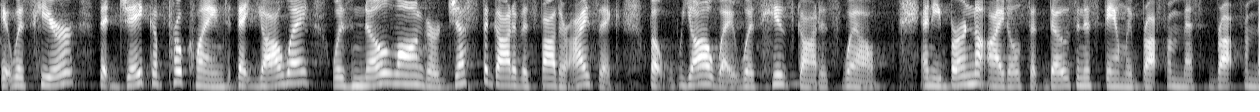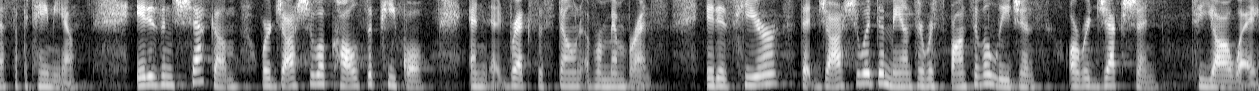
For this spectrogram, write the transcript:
It was here that Jacob proclaimed that Yahweh was no longer just the God of his father Isaac, but Yahweh was his God as well. And he burned the idols that those in his family brought from, Mes- brought from Mesopotamia. It is in Shechem where Joshua calls the people and erects the stone of remembrance. It is here that Joshua demands a response of allegiance or rejection to Yahweh.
